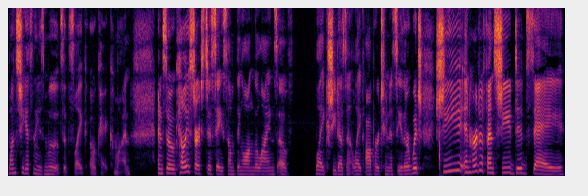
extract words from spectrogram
once she gets in these moods, it's like, okay, come on. And so Kelly starts to say something along the lines of, like she doesn't like opportunists either, which she, in her defense, she did say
